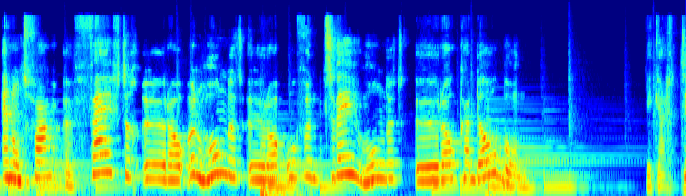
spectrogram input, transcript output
en ontvang een 50 euro, een 100 euro of een 200 euro cadeaubon. Je krijgt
